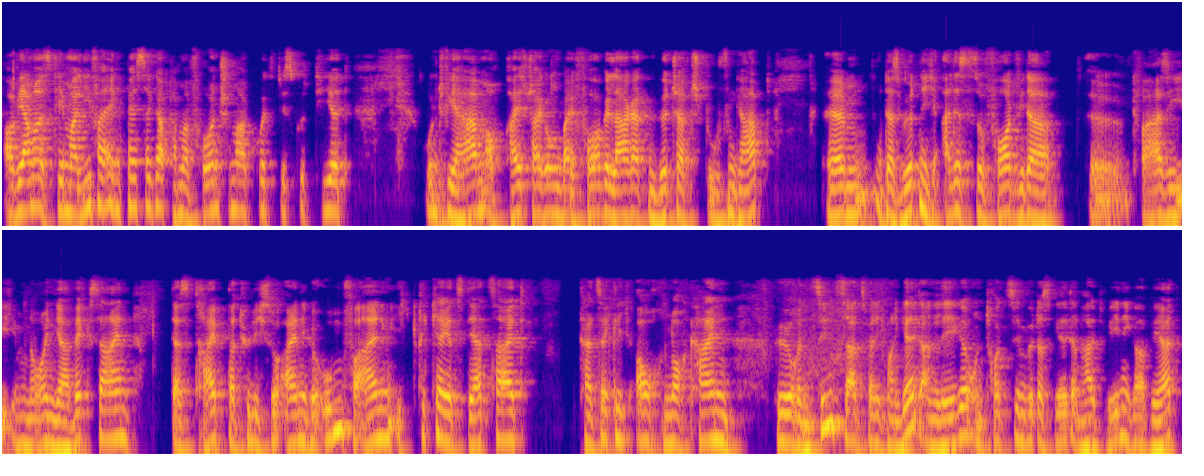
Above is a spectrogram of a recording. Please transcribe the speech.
Aber wir haben das Thema Lieferengpässe gehabt, haben wir vorhin schon mal kurz diskutiert. Und wir haben auch Preissteigerungen bei vorgelagerten Wirtschaftsstufen gehabt. Ähm, und das wird nicht alles sofort wieder äh, quasi im neuen Jahr weg sein. Das treibt natürlich so einige um. Vor allen Dingen, ich kriege ja jetzt derzeit tatsächlich auch noch keinen höheren Zinssatz, wenn ich mein Geld anlege und trotzdem wird das Geld dann halt weniger wert.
